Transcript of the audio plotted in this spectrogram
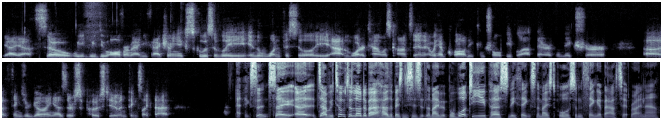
yeah, yeah. So we, we do all of our manufacturing exclusively in the one facility out in Watertown, Wisconsin, and we have quality control people out there who make sure uh, things are going as they're supposed to and things like that. Excellent. So, uh, Dan, we talked a lot about how the business is at the moment, but what do you personally think is the most awesome thing about it right now?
